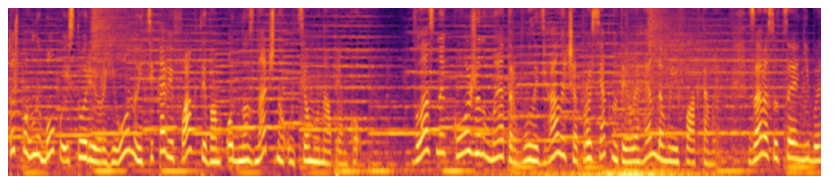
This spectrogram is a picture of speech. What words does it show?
Тож по глибоку історію регіону і цікаві факти вам однозначно у цьому напрямку. Власне, кожен метр вулиць Галича просякнутий легендами і фактами. Зараз оце ніби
